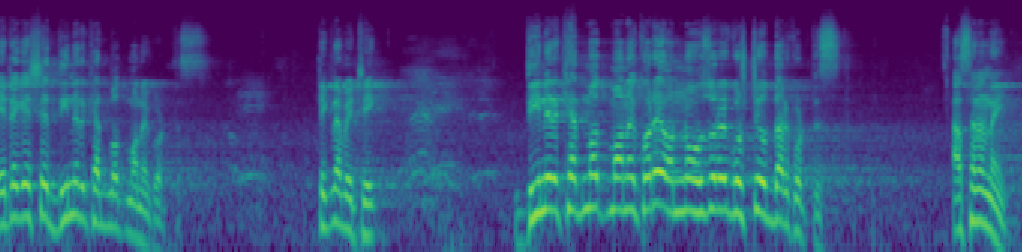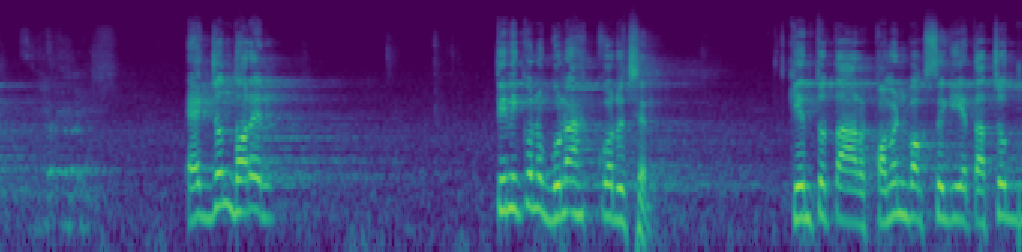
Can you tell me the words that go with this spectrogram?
এটাকে সে দিনের খেদমত মনে করতেছে। ঠিক না ভাই, ঠিক? দিনের খেদমত মনে করে অন্য হুজুরের গোষ্ঠী উদ্ধার করতেছে। আছে না নাই? একজন ধরেন, তিনি কোনো গুনাহ করেছেন, কিন্তু তার কমেন্ট বক্সে গিয়ে তার চোদ্দ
